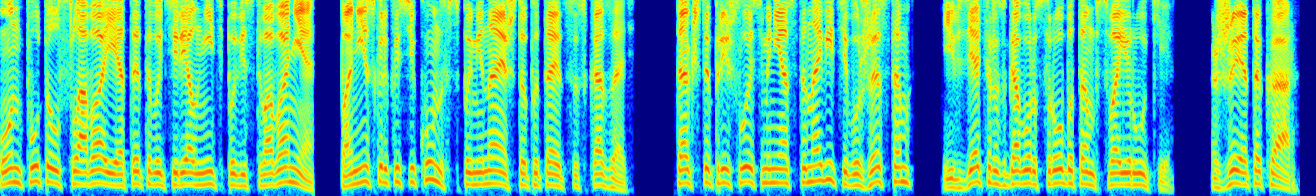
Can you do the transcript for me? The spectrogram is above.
Он путал слова и от этого терял нить повествования по несколько секунд, вспоминая, что пытается сказать так что пришлось мне остановить его жестом и взять разговор с роботом в свои руки. «Же, это Кар.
